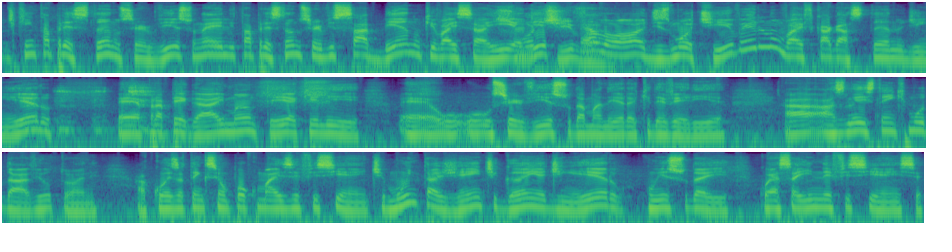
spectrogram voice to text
de quem está prestando o serviço, né? Ele está prestando o serviço sabendo que vai sair desmotiva. ali. É lógico, desmotiva, ele não vai ficar gastando dinheiro é, para pegar e manter ter aquele é, o, o, serviço da maneira que deveria. A, as leis têm que mudar, viu, Tony? A coisa tem que ser um pouco mais eficiente. Muita gente ganha dinheiro com isso daí, com essa ineficiência,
